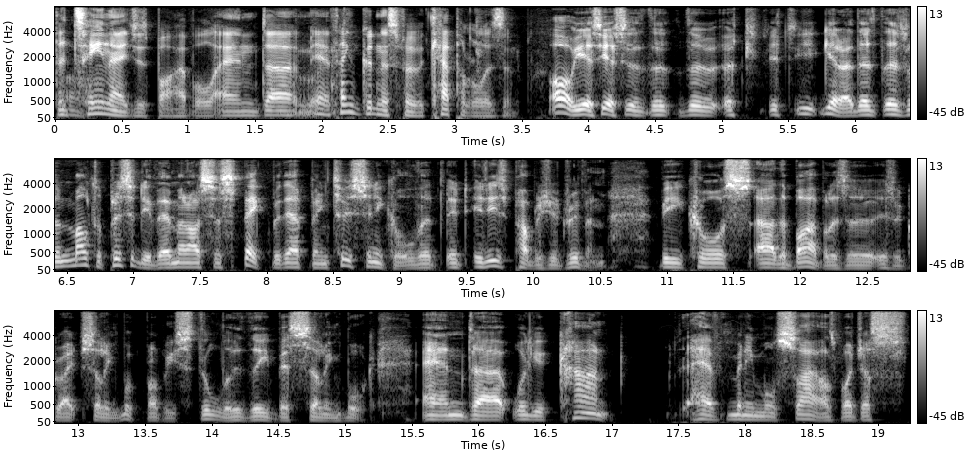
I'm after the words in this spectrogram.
the oh. Teenagers Bible, and uh, yeah, thank goodness for capitalism. Oh yes, yes. The the it, it, you know there's there's a multiplicity of them, and I suspect, without being too cynical, that it, it is publisher driven, because uh, the Bible is a is a great selling book, probably still the, the best selling book, and uh, well, you can't have many more sales by just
